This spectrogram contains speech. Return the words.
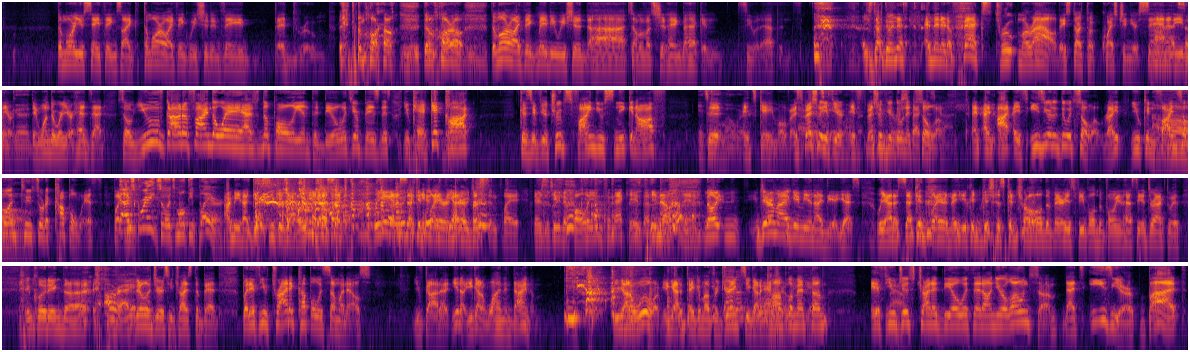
The more you say things like, "Tomorrow, I think we should invade bedroom." tomorrow, tomorrow, tomorrow, I think maybe we should. Uh, some of us should hang back and see what happens. you start doing this, and then it affects troop morale. They start to question your oh, sanity. so They're- good. They wonder where your head's at. So you've got to find a way as Napoleon to deal with your business. You can't get caught because if your troops find you sneaking off, It's to- game over. It's game over. Especially it's if you're, if, especially if you're doing it solo. Gone. And and I, it's easier to do it solo, right? You can find someone to oh. sort of couple with, but Oh. That's you, great. So it's multiplayer. I mean, I guess you can. Yeah, we can get a second. We can get a second who does player the in there. other who just person play. There's two Napoleons in that case. I don't you know, no, Jeremiah gave me an idea. Yes, we had a second player, and then you can just control the various people Napoleon has to interact with, including the All right. villagers he tries to bed. But if you try to couple with someone else, you've got to, you know, you got to wine and dine them. You got to woo them. You got to take them out for drinks. You got to compliment yeah. them. If you just try to deal with it on your lonesome, that's easier, but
